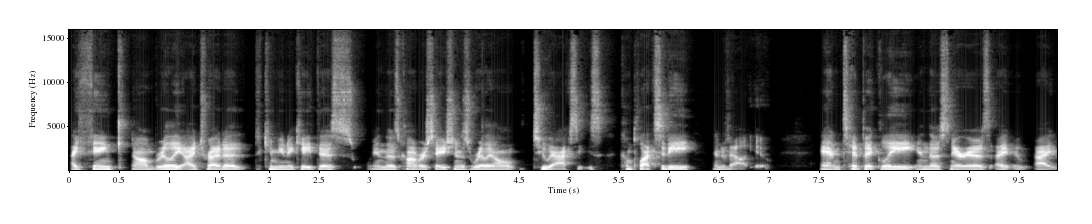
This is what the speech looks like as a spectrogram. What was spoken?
I think um, really I try to communicate this in those conversations really on two axes: complexity and value. And typically in those scenarios, I, I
